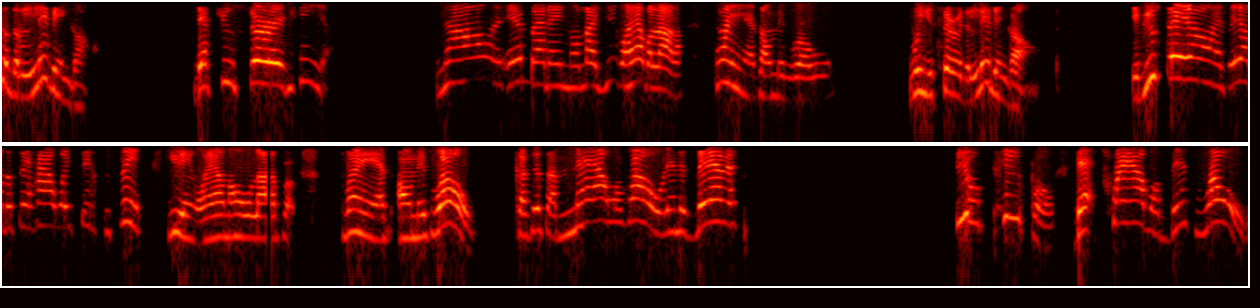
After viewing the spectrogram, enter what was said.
to the living God. That you serve him. No, everybody ain't to like you. To have a lot of friends on this road when you serve the living God. If you stay on, as Elder say, Highway 66, you ain't to have a whole lot of friends on this road because it's a narrow road and it's very few people that travel this road.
